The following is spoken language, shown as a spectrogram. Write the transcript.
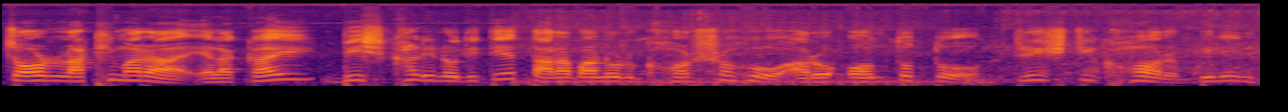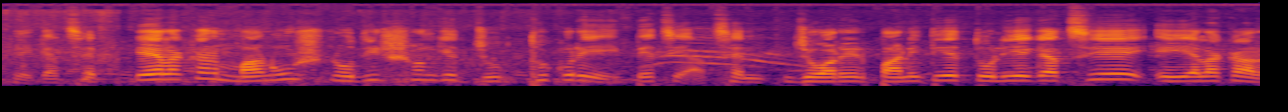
চর লাঠিমারা এলাকায় বিষখালী নদীতে তারাবানুর ঘরসহ আরও অন্তত ত্রিশটি ঘর বিলীন হয়ে গেছে। এলাকার মানুষ নদীর সঙ্গে যুদ্ধ করে বেঁচে আছেন। জোয়ারের পানিতে তলিয়ে গেছে এই এলাকার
